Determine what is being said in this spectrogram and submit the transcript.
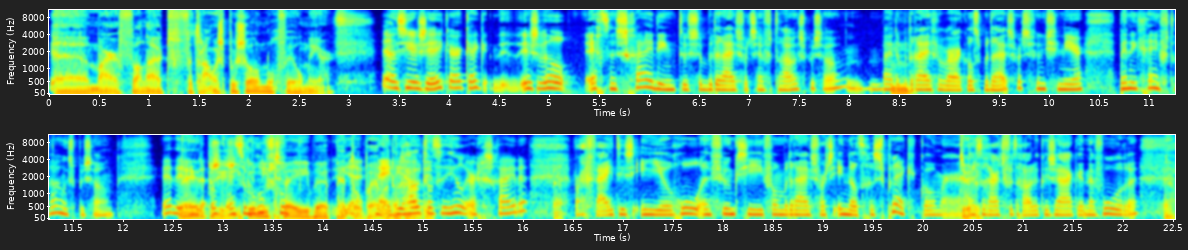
Uh, maar vanuit vertrouwenspersoon nog veel meer. Ja, zeer zeker. Kijk, er is wel echt een scheiding tussen bedrijfsarts en vertrouwenspersoon. Bij de mm. bedrijven waar ik als bedrijfsarts functioneer, ben ik geen vertrouwenspersoon. De, nee, precies. Onze niet twee pet ja, op hebben. Nee, die houdt dat heel erg gescheiden. Maar feit is, in je rol en functie van bedrijfsarts in dat gesprek komen er uiteraard vertrouwelijke zaken naar voren. Ja.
